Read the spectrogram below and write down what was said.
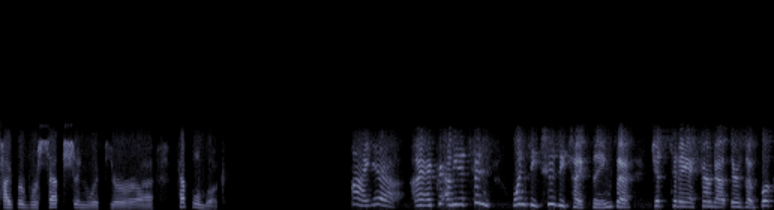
type of reception with your uh, Peplum book. Ah, yeah. I, I, I mean, it's been onesie twosie type things. Uh, just today, I found out there's a book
